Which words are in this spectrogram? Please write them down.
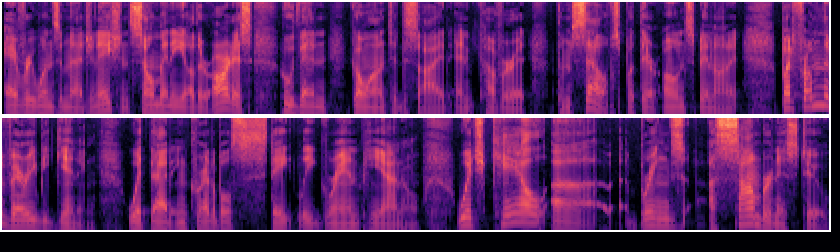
everyone's imagination. So many other artists who then go on to decide and cover it themselves, put their own spin on it. But from the very beginning, with that incredible stately grand piano, which Cale uh, brings a somberness to,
